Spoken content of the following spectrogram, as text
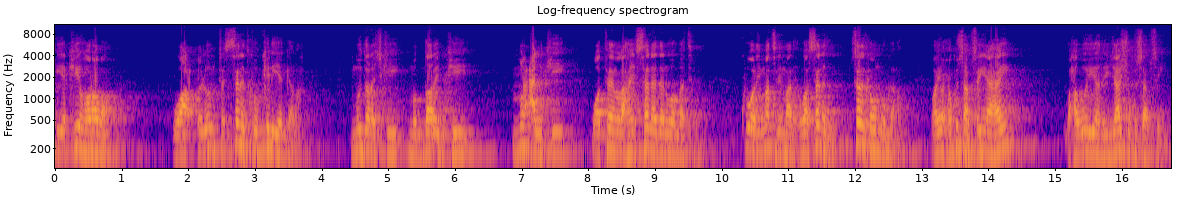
iyo kii horeba waa culumta sanadkoo keliya gala mudrajkii mudaribkii mucalkii waateen lahayn sanadan wa matnan kuwani matni male waa sanadu sanadka unbuu galaa waayo wuxuu ku saabsan yahay waxa weeye rijaashu ku saabsan yahay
